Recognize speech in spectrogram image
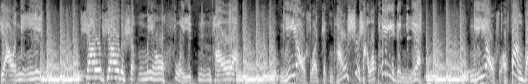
叫你条条的生命付阴曹啊！你要说真砍是杀，我陪着你；你要说放宝，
